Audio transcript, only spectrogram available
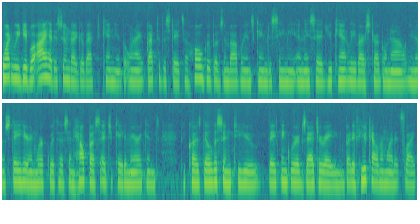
what we did, well, I had assumed I'd go back to Kenya, but when I got to the States, a whole group of Zimbabweans came to see me and they said, You can't leave our struggle now. You know, stay here and work with us and help us educate Americans because they'll listen to you. They think we're exaggerating, but if you tell them what it's like.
